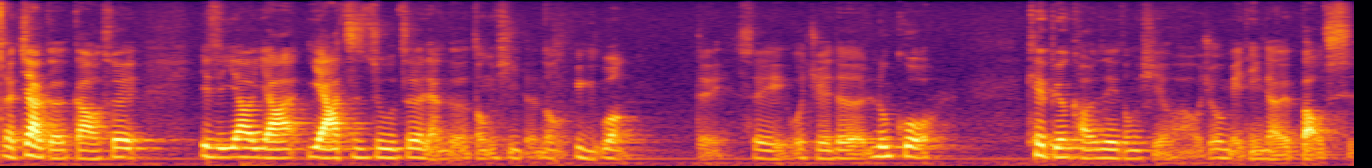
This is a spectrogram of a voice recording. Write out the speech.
那价格高，所以一直要压压制住这两个东西的那种欲望，对，所以我觉得如果可以不用考虑这些东西的话，我觉得每天应该会暴食。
